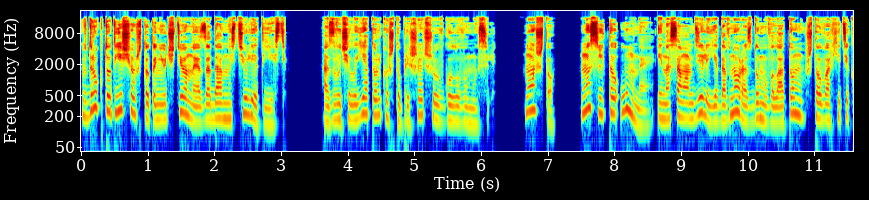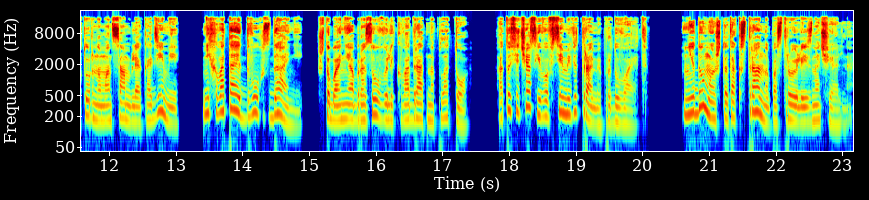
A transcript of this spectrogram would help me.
Вдруг тут еще что-то неучтенное за давностью лет есть. Озвучила я только что пришедшую в голову мысль. Ну а что? Мысль-то умная, и на самом деле я давно раздумывала о том, что в архитектурном ансамбле Академии не хватает двух зданий, чтобы они образовывали квадрат на плато, а то сейчас его всеми ветрами продувает. Не думаю, что так странно построили изначально.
